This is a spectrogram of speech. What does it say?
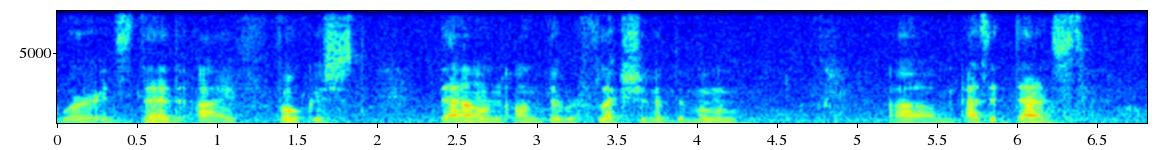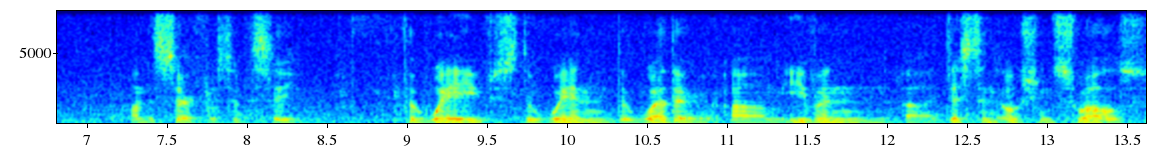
where instead I focused down on the reflection of the moon um, as it danced on the surface of the sea. The waves, the wind, the weather, um, even uh, distant ocean swells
